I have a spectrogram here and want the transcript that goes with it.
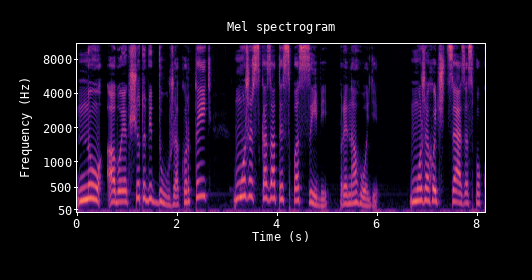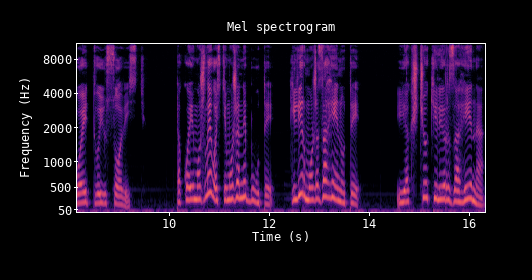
Ну, або якщо тобі дуже кортить, можеш сказати спасибі при нагоді. Може, хоч це заспокоїть твою совість. Такої можливості може не бути. Кілір може загинути. Якщо кілір загине,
